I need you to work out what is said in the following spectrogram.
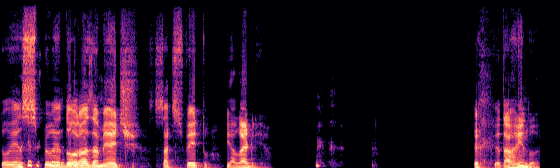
Tô esplendorosamente satisfeito e alegre. Você tá rindo?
